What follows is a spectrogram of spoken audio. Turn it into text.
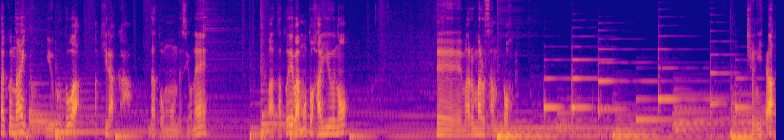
全くないということは明らかだと思うんですよね。まあ、例えば元俳優の、えー、〇〇さんと一緒にいた、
